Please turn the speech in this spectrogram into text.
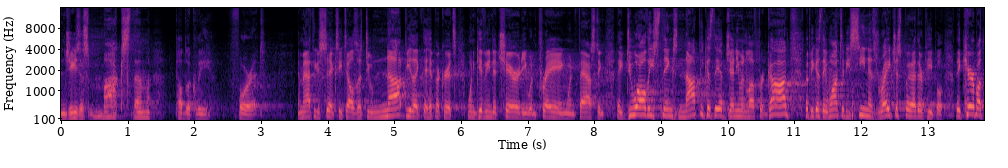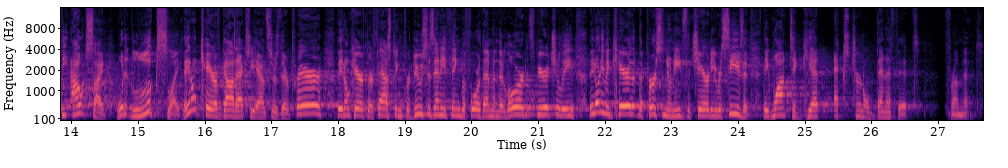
And Jesus mocks them publicly for it. In Matthew 6, he tells us, Do not be like the hypocrites when giving to charity, when praying, when fasting. They do all these things not because they have genuine love for God, but because they want to be seen as righteous by other people. They care about the outside, what it looks like. They don't care if God actually answers their prayer. They don't care if their fasting produces anything before them and their Lord spiritually. They don't even care that the person who needs the charity receives it. They want to get external benefit from it.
